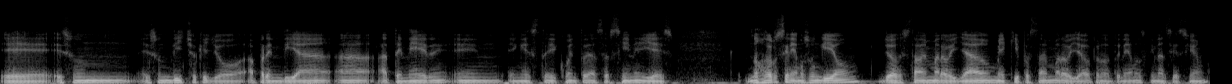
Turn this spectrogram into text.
Eh, es, un, es un dicho que yo aprendí a, tener en, en este cuento de hacer cine y es, nosotros teníamos un guion, yo estaba maravillado, mi equipo estaba maravillado, pero no teníamos financiación.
